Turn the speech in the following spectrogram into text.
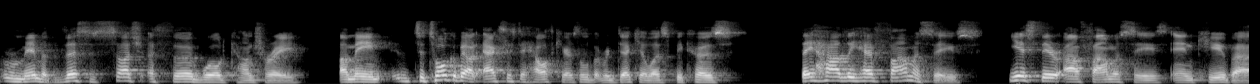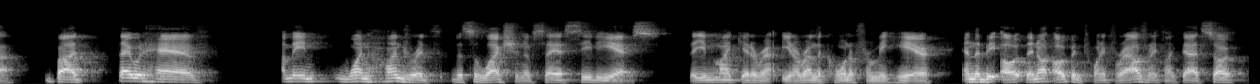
remember this is such a third world country. I mean, to talk about access to healthcare is a little bit ridiculous because they hardly have pharmacies yes, there are pharmacies in Cuba, but they would have, I mean, one hundredth the selection of, say, a CVS that you might get around, you know, around the corner from me here, and they'd be they're not open 24 hours or anything like that. So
